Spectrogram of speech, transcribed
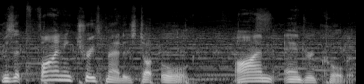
visit findingtruthmatters.org. I'm Andrew Corbett.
